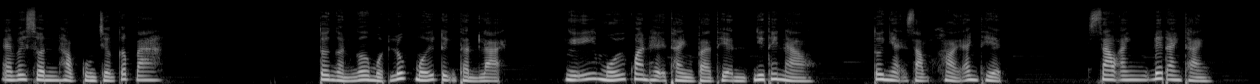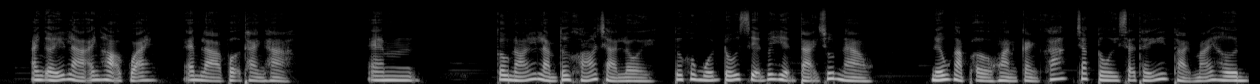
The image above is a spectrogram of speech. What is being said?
Em với Xuân học cùng trường cấp 3. Tôi ngẩn ngơ một lúc mới định thần lại, nghĩ mối quan hệ Thành và Thiện như thế nào. Tôi nhẹ giọng hỏi anh Thiện. Sao anh biết anh Thành? Anh ấy là anh họ của anh, em là vợ Thành hả? Em... Câu nói làm tôi khó trả lời, tôi không muốn đối diện với hiện tại chút nào. Nếu gặp ở hoàn cảnh khác chắc tôi sẽ thấy thoải mái hơn.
